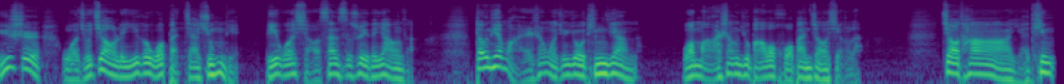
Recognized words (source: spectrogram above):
于是我就叫了一个我本家兄弟，比我小三四岁的样子。当天晚上我就又听见了，我马上就把我伙伴叫醒了，叫他也听。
